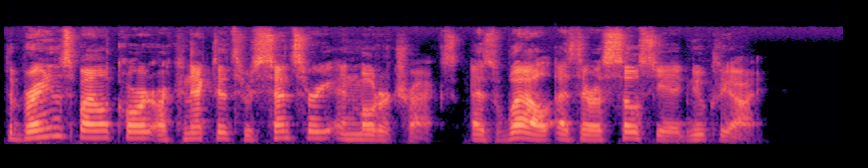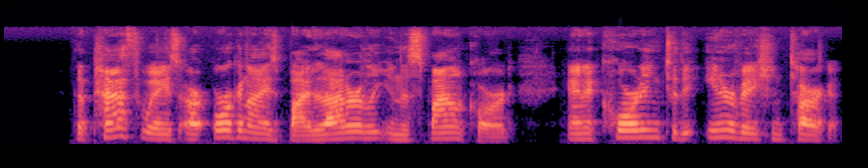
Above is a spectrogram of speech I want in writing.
The brain and spinal cord are connected through sensory and motor tracts, as well as their associated nuclei. The pathways are organized bilaterally in the spinal cord and according to the innervation target.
